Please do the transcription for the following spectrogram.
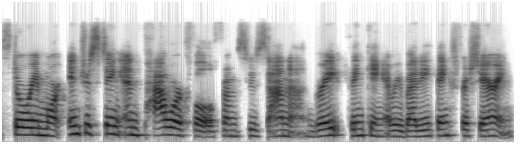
story more interesting and powerful. From Susanna. Great thinking, everybody. Thanks for sharing.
